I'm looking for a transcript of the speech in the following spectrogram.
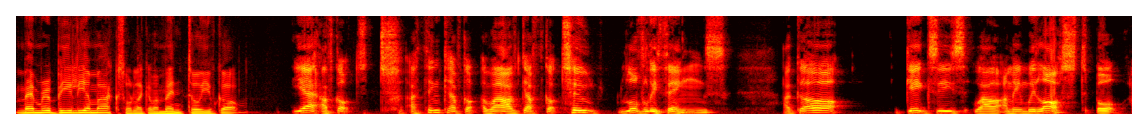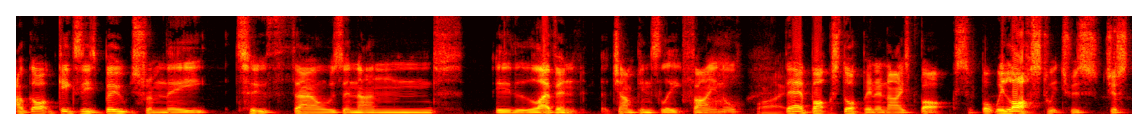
memorabilia, Max, or like a memento you've got? yeah. I've got. I think I've got. Well, I've I've got two lovely things. I got Giggs's. Well, I mean, we lost, but I got Giggs's boots from the 2011 Champions League final. Right. They're boxed up in a nice box, but we lost, which was just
